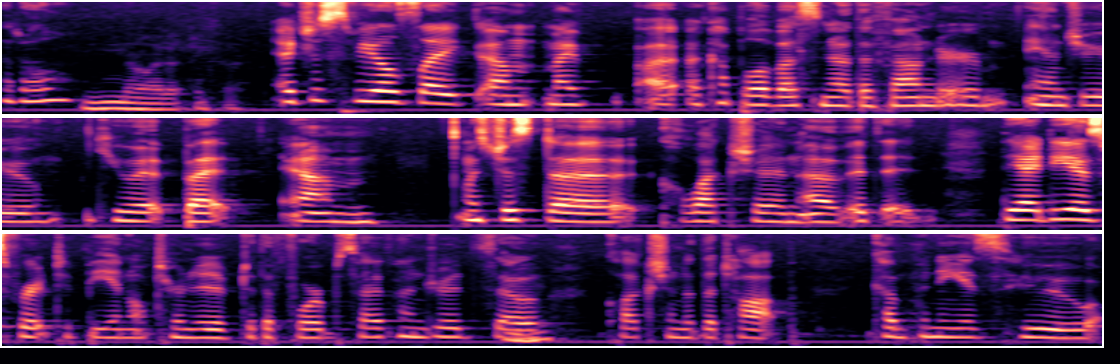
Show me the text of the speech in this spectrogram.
at all? no, I don't think so. It just feels like um, my a, a couple of us know the founder, Andrew Hewitt, but um, it's just a collection of it, it. The idea is for it to be an alternative to the Forbes 500, so Mhm. collection of the top companies who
